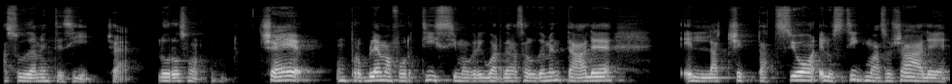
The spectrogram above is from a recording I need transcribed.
Assolutamente sì, cioè loro sono, c'è un problema fortissimo che riguarda la salute mentale e l'accettazione e lo stigma sociale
